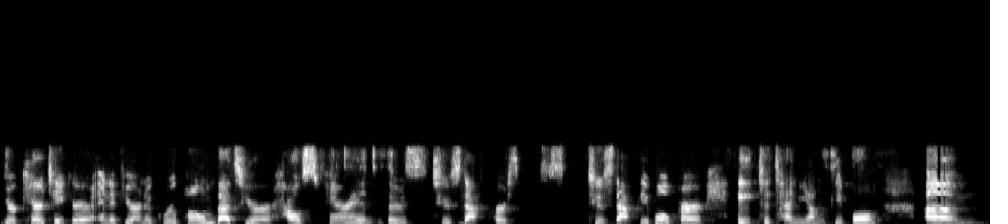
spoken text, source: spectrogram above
your caretaker. And if you're in a group home that's your house parent. There's two staff per two staff people per eight to ten young people. Um,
